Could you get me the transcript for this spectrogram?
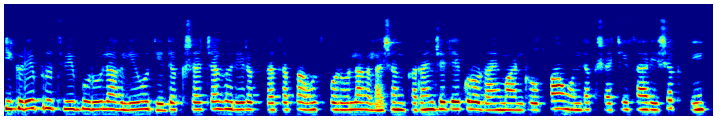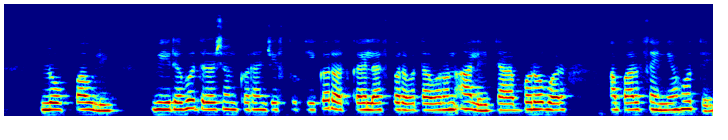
इकडे पृथ्वी बुडू लागली होती. दक्षाच्या घरी रक्ताचा पाऊस पडू लागला. शंकरांचे ते क्रोधायमान रूप पाहून दक्षाची सारी शक्ती लोप पावली. वीरभद्र शंकरांची स्तुती करत कैलास पर्वतावरून आले. त्याबरोबर अपार सैन्य होते.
